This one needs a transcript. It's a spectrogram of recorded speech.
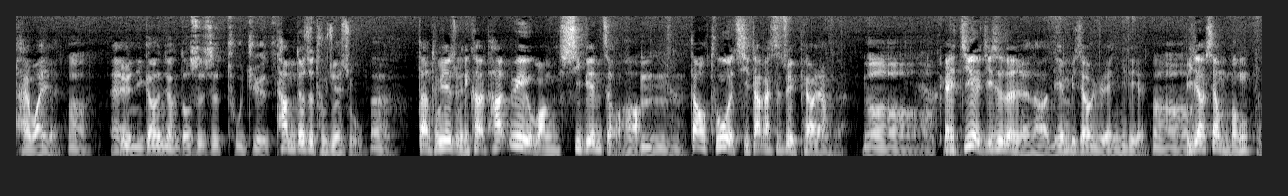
台湾人啊，因为你刚刚讲都是是突厥，他们都是突厥族。嗯，但突厥族，你看他越往西边走哈，嗯嗯到土耳其大概是最漂亮的。哦。OK，哎，吉尔吉斯的人哈，脸比较圆一点，比较像蒙古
